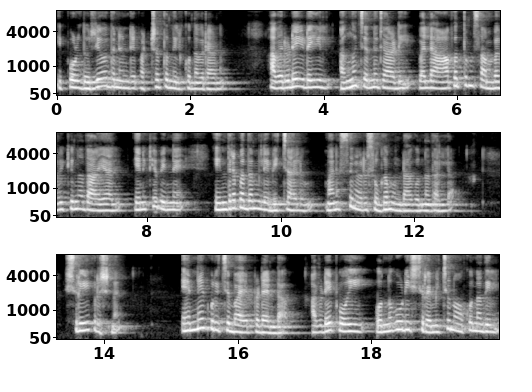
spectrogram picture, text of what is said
ഇപ്പോൾ ദുര്യോധനന്റെ പക്ഷത്ത് നിൽക്കുന്നവരാണ്. അവരുടെ ഇടയിൽ അങ്ങ് ചെന്ന് ചാടി വല്ല ആപത്തും സംഭവിക്കുന്നതായാൽ എനിക്ക് പിന്നെ ഇന്ദ്രപദം ലഭിച്ചാലും മനസ്സിനൊരു സുഖമുണ്ടാകുന്നതല്ല. ശ്രീകൃഷ്ണൻ എന്നെക്കുറിച്ച് ഭയപ്പെടേണ്ട. അവിടെ പോയി ഒന്നുകൂടി ശ്രമിച്ചു നോക്കുന്നതിൽ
